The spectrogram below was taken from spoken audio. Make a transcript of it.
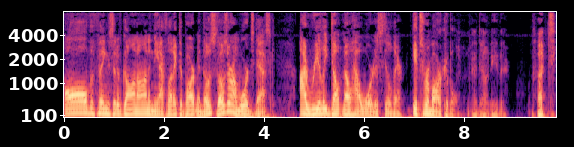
all the things that have gone on in the athletic department, those those are on Warde's desk. I really don't know how Warde is still there. It's remarkable. I don't either. But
